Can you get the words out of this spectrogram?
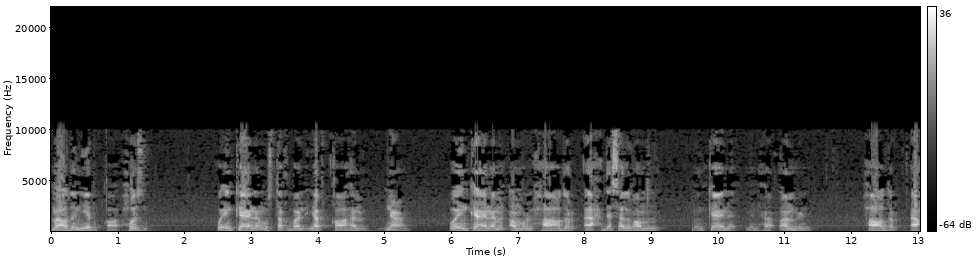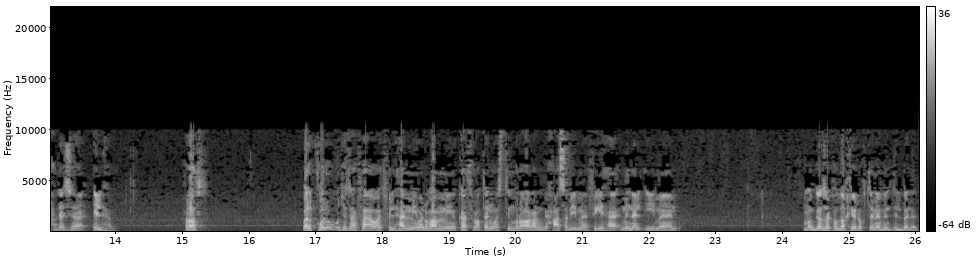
ماض يبقى حزن وإن كان مستقبل يبقى هم. نعم. وإن كان من أمر الحاضر أحدث الغم. وإن كان من أمر حاضر أحدث الهم. خلاص؟ والقلوب تتفاوت في الهم والغم كثرة واستمرارا بحسب ما فيها من الإيمان. جزاك الله خير أختنا بنت البلد.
